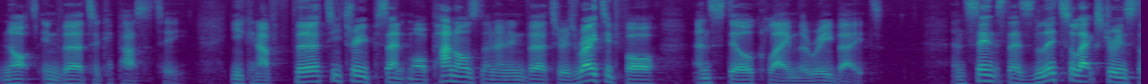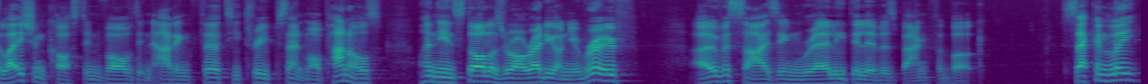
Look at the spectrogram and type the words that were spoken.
not inverter capacity. You can have 33% more panels than an inverter is rated for and still claim the rebate. And since there's little extra installation cost involved in adding 33% more panels when the installers are already on your roof, oversizing rarely delivers bang for buck. Secondly,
